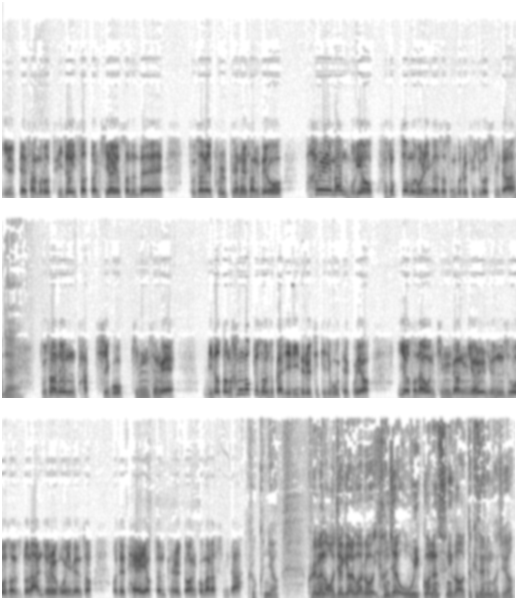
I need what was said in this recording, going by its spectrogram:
1대 3으로 뒤져 있었던 기아였었는데 두산의 불펜을 상대로 8회에만 무려 9득점을 올리면서 승부를 뒤집었습니다. 네. 두산은 박치국, 김승회, 믿었던 함덕주 선수까지 리드를 지키지 못했고요. 이어서 나온 김강률, 윤수호 선수도 난조를 보이면서 어제 대역전패를 떠안고 말았습니다. 그렇군요. 그러면 어제 결과로 현재 5위권은 순위가 어떻게 되는 거죠?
